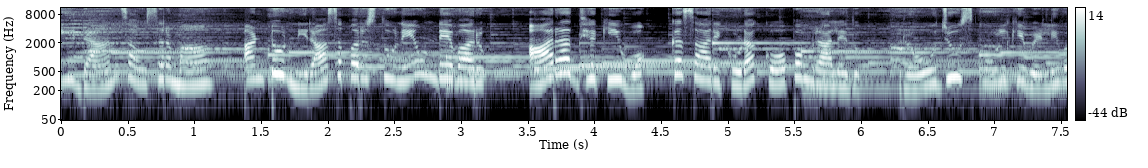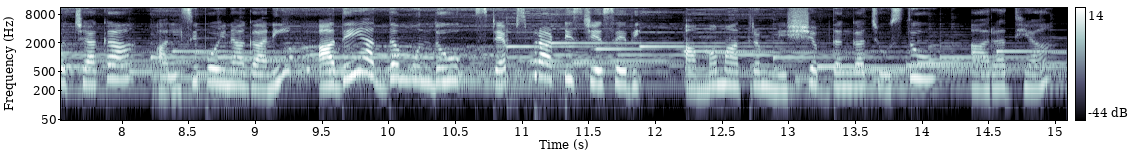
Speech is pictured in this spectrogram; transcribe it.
ఈ డాన్స్ అవసరమా? అంటూ నిరాశపరుస్తూనే ఉండేవారు. ఆరాధ్యకి ఒక్కసారి కూడా కోపం రాలేదు. రోజూ స్కూల్కి వెళ్ళి వచ్చాక అలసిపోయినా గాని అదే అద్దం ముందు స్టెప్స్ ప్రాక్టీస్ చేసేది. అమ్మ మాత్రం నిశ్శబ్దంగా చూస్తూ ఆరాధ్య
